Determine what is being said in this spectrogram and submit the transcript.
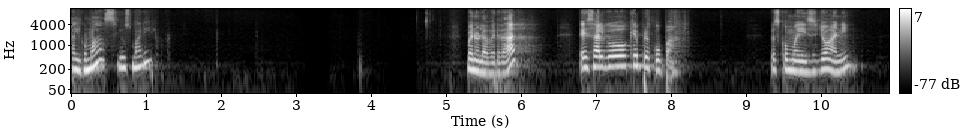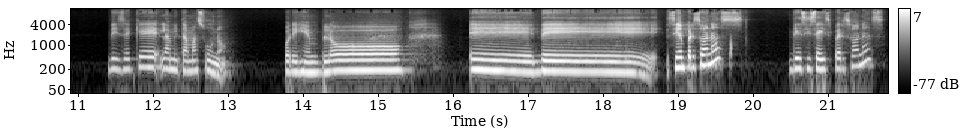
¿Algo más, Luz María? Bueno, la verdad es algo que preocupa. Pues como dice Joanny, dice que la mitad más uno. Por ejemplo, eh, de 100 personas, 16 personas,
